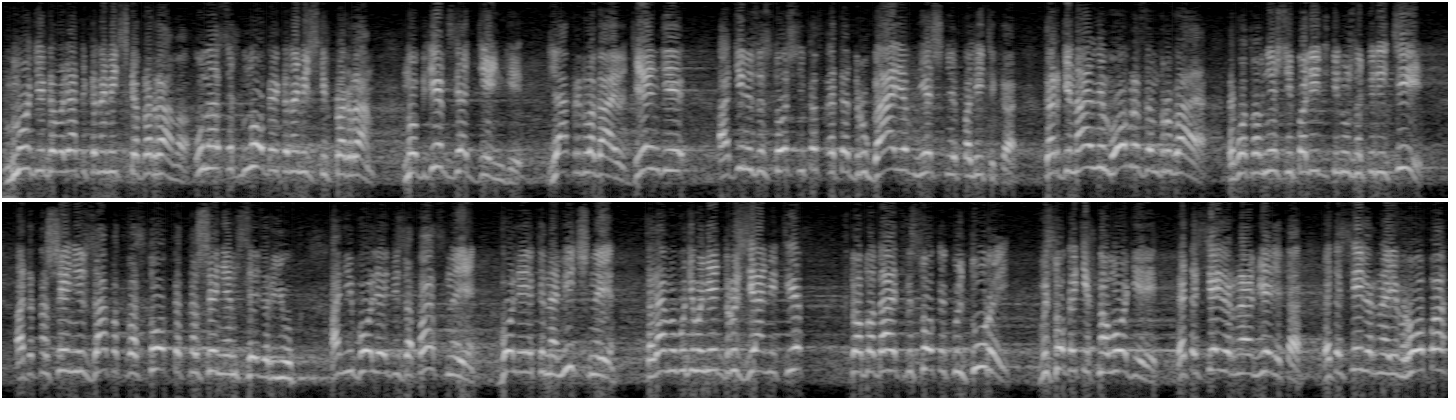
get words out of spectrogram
Многие говорят экономическая программа. У нас их много экономических программ. Но где взять деньги? Я предлагаю деньги. Один из источников – это другая внешняя политика. Кардинальным образом другая. Так вот, во внешней политике нужно перейти от отношений Запад-Восток к отношениям Север-Юг. Они более безопасные, более экономичные. Тогда мы будем иметь друзьями тех, кто обладает высокой культурой, высокой технологией. Это Северная Америка, это Северная Европа,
